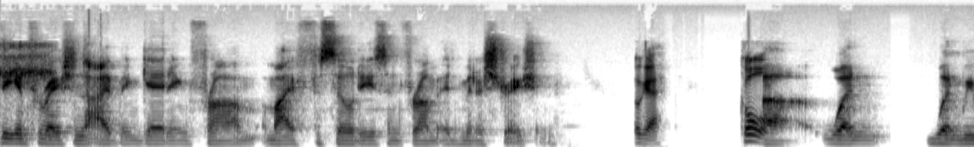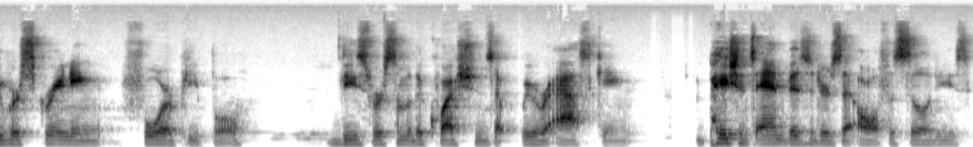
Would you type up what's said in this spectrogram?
the information that I've been getting from my facilities and from administration. Okay, cool. uh, when when we were screening for people, these were some of the questions that we were asking patients and visitors at all facilities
